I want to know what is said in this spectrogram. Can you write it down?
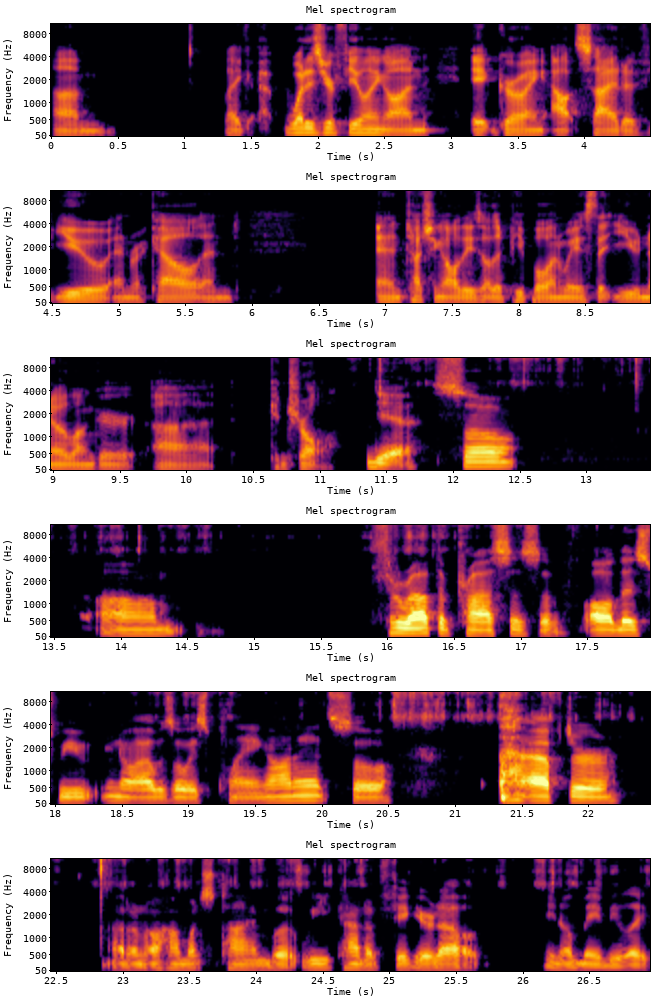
um, like what is your feeling on it growing outside of you and Raquel and and touching all these other people in ways that you no longer uh, control? yeah so um throughout the process of all this we you know i was always playing on it so after i don't know how much time but we kind of figured out you know maybe like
